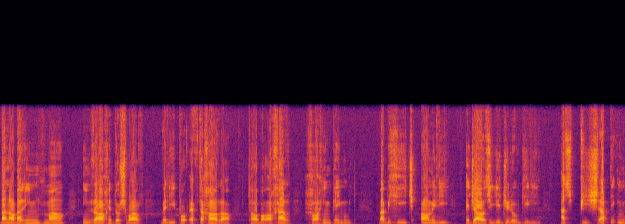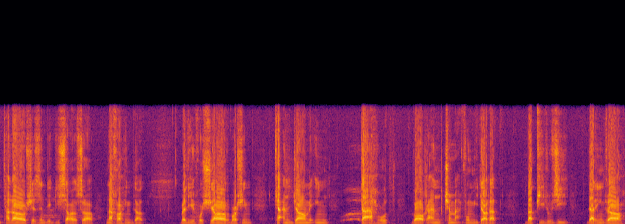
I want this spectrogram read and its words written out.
بنابراین ما این راه دشوار ولی پر افتخار را تا با آخر خواهیم پیمود و به هیچ عاملی اجازه جلوگیری از پیشرفت این تلاش زندگی ساز را نخواهیم داد. ولی هوشیار باشیم که انجام این تعهد واقعا چه مفهومی دارد و پیروزی در این راه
